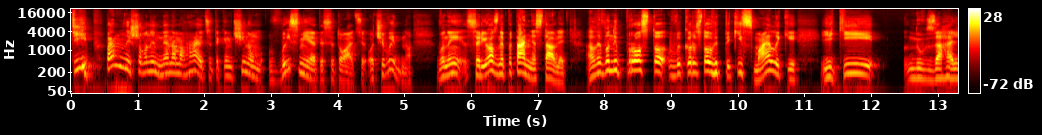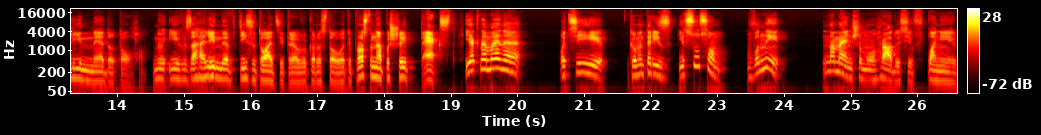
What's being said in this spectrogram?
Тіп, впевнений, що вони не намагаються таким чином висміяти ситуацію. Очевидно, вони серйозне питання ставлять, але вони просто використовують такі смайлики, які ну взагалі не до того. Ну їх взагалі не в тій ситуації треба використовувати. Просто напиши текст. Як на мене, оці коментарі з Ісусом, вони на меншому градусі в плані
